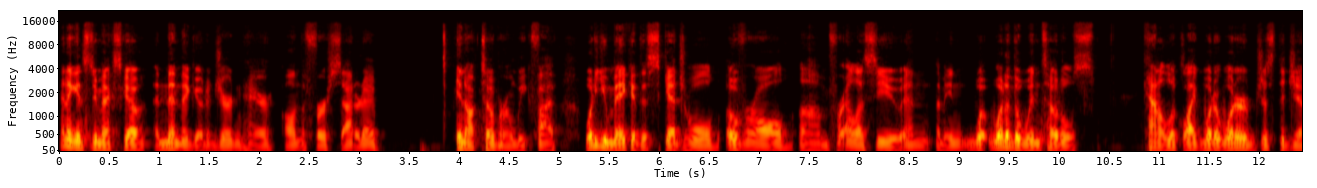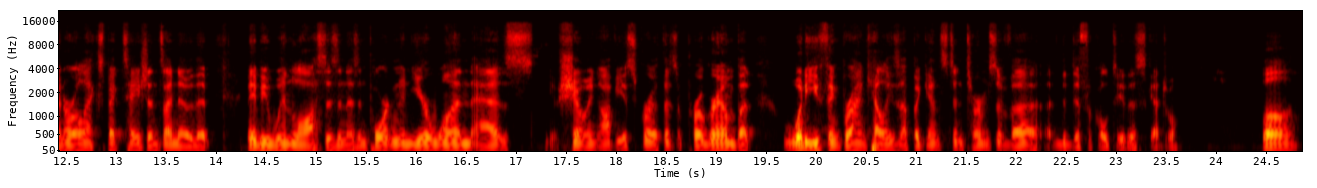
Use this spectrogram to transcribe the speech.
and against New Mexico, and then they go to Jordan Hare on the first Saturday in October in Week Five. What do you make of this schedule overall um, for LSU? And I mean, what what do the win totals kind of look like? What are what are just the general expectations? I know that maybe win loss isn't as important in year one as you know, showing obvious growth as a program, but what do you think Brian Kelly's up against in terms of uh, the difficulty of the schedule? Well,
